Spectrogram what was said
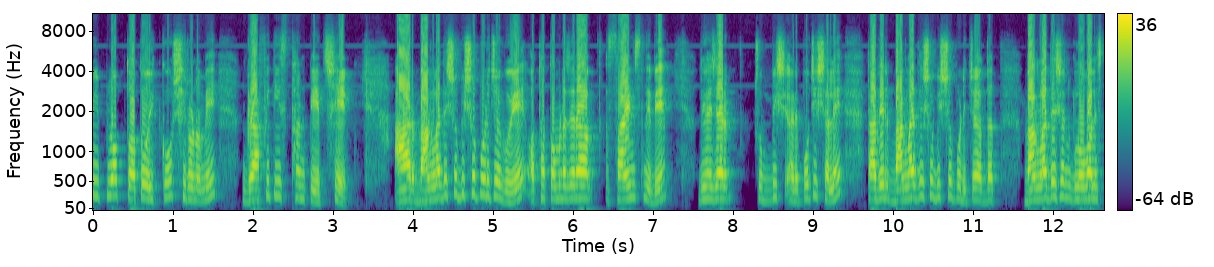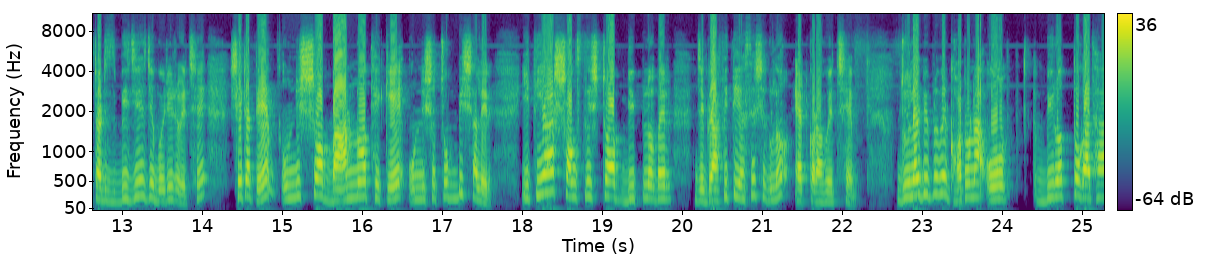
বিপ্লব, তত ঐক্য শিরোনামে গ্রাফিতি স্থান পেয়েছে। আর বাংলাদেশ ও বিশ্ব পরিচয় বইয়ে, অর্থাৎ তোমরা যারা সায়েন্স নেবে, দুই চব্বিশ মানে পঁচিশ সালে, তাদের বাংলাদেশ ও বিশ্ব পরিচয়, অর্থাৎ Bangladesh and global studies BGS যে বইটি রয়েছে, সেটাতে উনিশশো থেকে উনিশশো চব্বিশ সালের ইতিহাস সংশ্লিষ্ট বিপ্লবের যে গ্রাফিতি আছে, সেগুলো অ্যাড করা হয়েছে। জুলাই বিপ্লবের ঘটনা ও বীরত্ব গাথা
